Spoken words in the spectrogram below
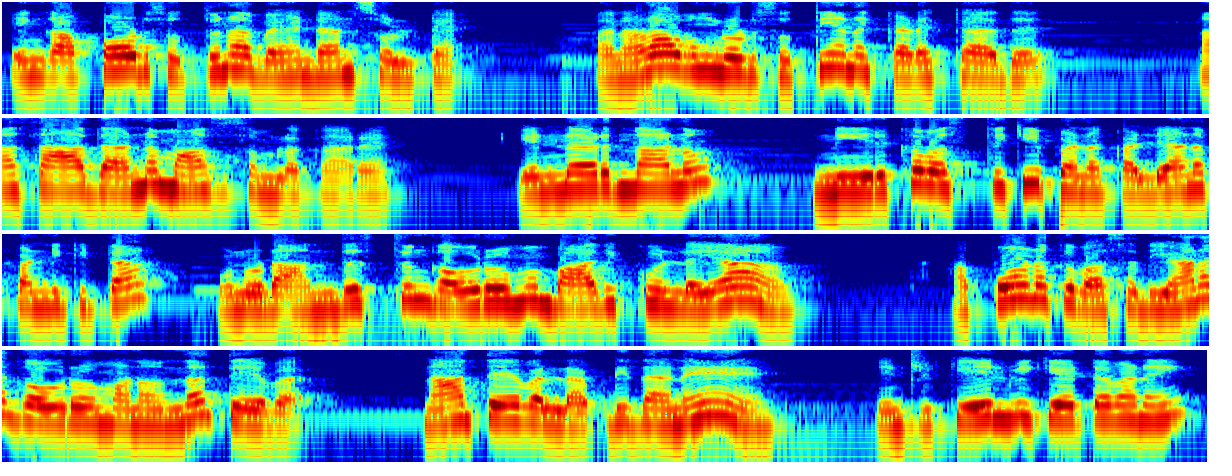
எங்க அப்பாவோட சொத்து நான் வேண்டான்னு சொல்லிட்டேன். அதனால அவங்களோட சொத்து எனக்கு கிடைக்காது. நான் சாதாரண மாச சம்பளக்காரன். என்ன இருந்தாலும் நீ இருக்க வசதிக்கு இப்ப நான் கல்யாணம் பண்ணிக்கிட்டா உன்னோட அந்தஸ்தும் கௌரவமும் பாதிக்கும் இல்லையா? அப்போ உனக்கு வசதியான கௌரவமானவன் தான் தேவை. நான் தேவல்ல அப்படிதானே? என்று கேள்வி கேட்டவனை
